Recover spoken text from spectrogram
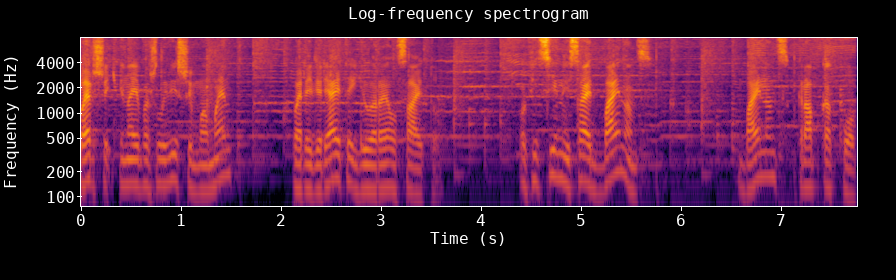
Перший і найважливіший момент перевіряйте URL сайту. Офіційний сайт Binance binance.com.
